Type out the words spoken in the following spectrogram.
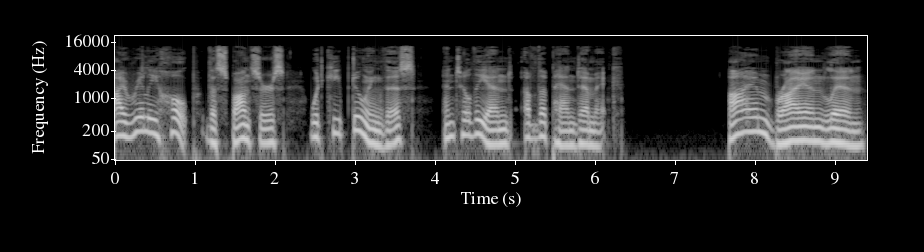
I really hope the sponsors would keep doing this until the end of the pandemic. I'm Brian Lynn.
